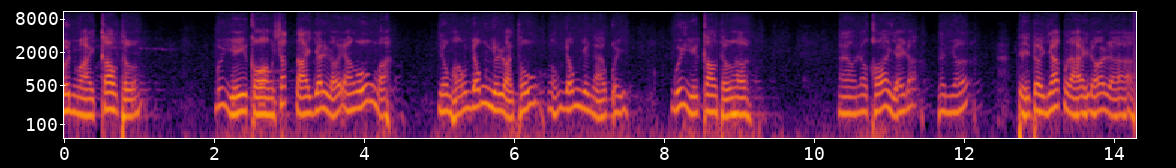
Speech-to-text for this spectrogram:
bên ngoài cao thượng. Quý vị còn sắc tài danh lợi ăn uống mà, nhưng mà không giống như loài thú, không giống như ngạ quỷ. Quý vị cao thượng hơn. Nó khó vậy đó, nên nhớ. Thì tôi nhắc lại đó là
